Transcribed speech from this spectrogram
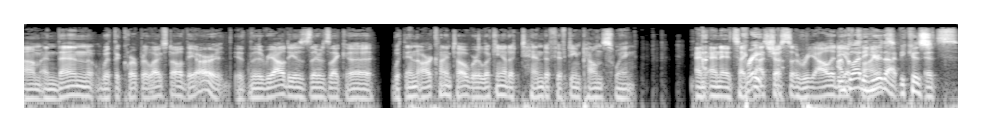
um, and then with the corporate lifestyle, they are. The reality is, there's like a within our clientele, we're looking at a 10 to 15 pound swing. And, and it's like Great. that's just a reality. I'm glad to hear that because it's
